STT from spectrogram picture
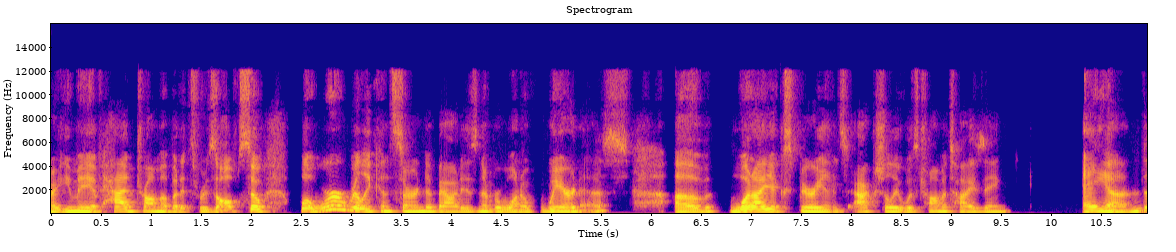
right? You may have had trauma but it's resolved. So what we're really concerned about is number one awareness of what i experienced actually was traumatizing. And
